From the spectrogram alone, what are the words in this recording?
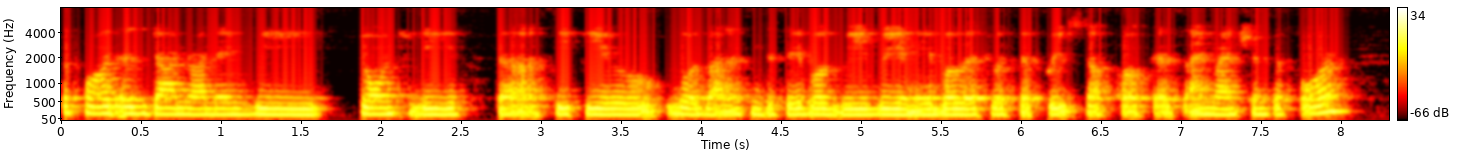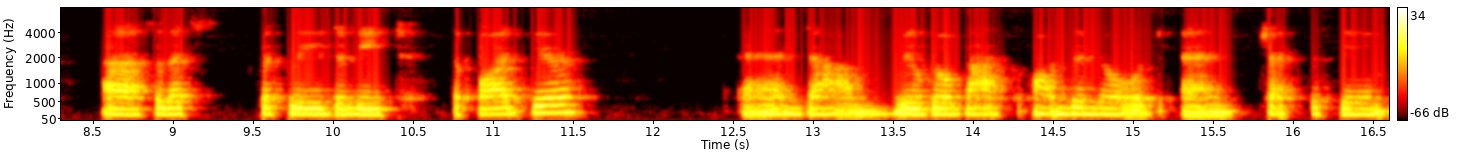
the pod is done running, we don't leave the CPU load balancing disabled, we re-enable it with the pre-stop hook as I mentioned before. Uh, so let's quickly delete the pod here and um, we'll go back on the node and check the same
